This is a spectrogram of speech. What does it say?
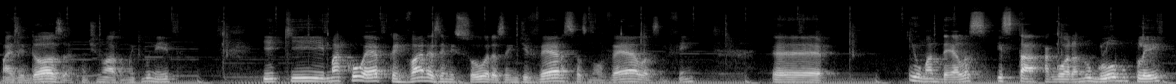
mais idosa, continuava muito bonita, e que marcou época em várias emissoras, em diversas novelas, enfim. É, e uma delas está agora no Globo Play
